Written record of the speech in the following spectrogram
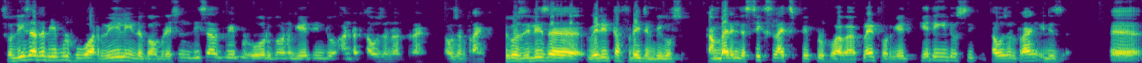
So these are the people who are really in the competition. These are the people who are going to get into under 1000 rank 1000 rank. Because it is a very tough region because comparing the 6 lakhs people who have applied for gate getting into 1000 rank it is a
